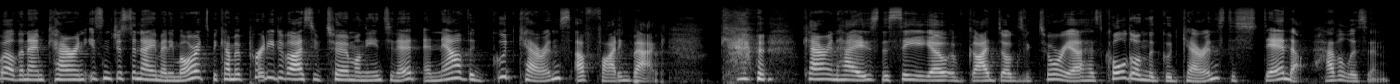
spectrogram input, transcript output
Well, the name Karen isn't just a name anymore. It's become a pretty divisive term on the internet, and now the good Karens are fighting back. Karen Hayes, the CEO of Guide Dogs Victoria, has called on the good Karens to stand up. Have a listen.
